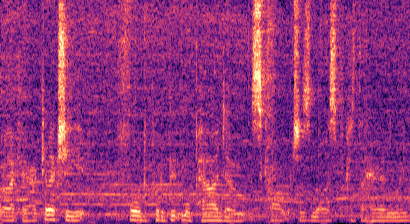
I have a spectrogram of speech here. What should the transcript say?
Okay, I can actually afford to put a bit more power down with this car, which is nice because of the handling.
